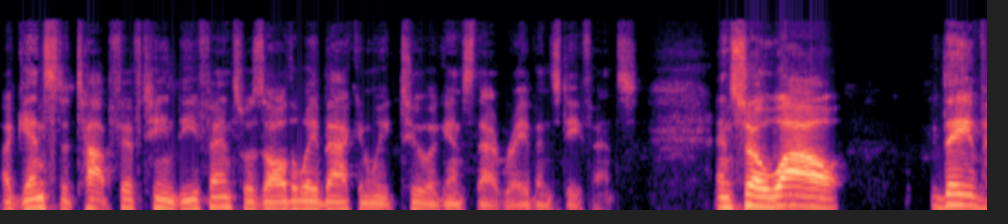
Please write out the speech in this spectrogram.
against a top 15 defense was all the way back in week two against that Ravens defense. And so hmm. while they've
